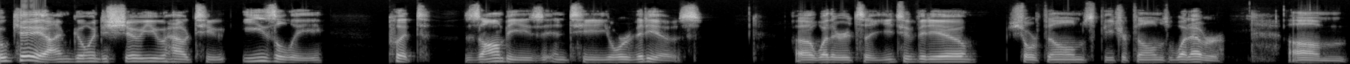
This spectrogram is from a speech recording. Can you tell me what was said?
Okay, I'm going to show you how to easily put zombies into your videos. Uh, whether it's a YouTube video, short films, feature films, whatever. Um,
